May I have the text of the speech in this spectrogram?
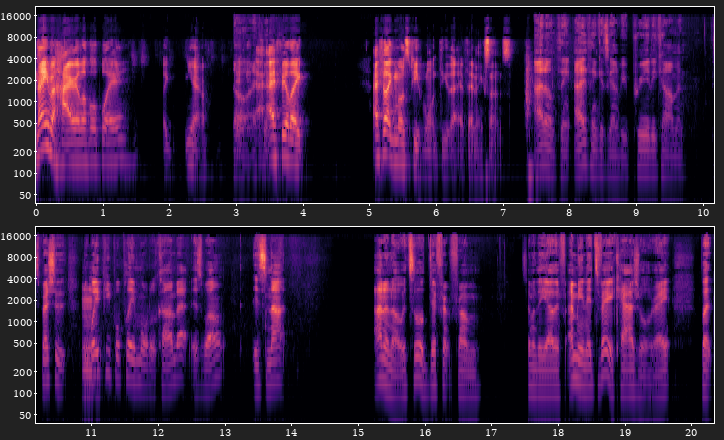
not even higher level play. Like you know, No, I think- I feel like I feel like most people won't do that if that makes sense. I don't think I think it's gonna be pretty common, especially the Mm. way people play Mortal Kombat as well. It's not. I don't know. It's a little different from some of the other. I mean, it's very casual, right? But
